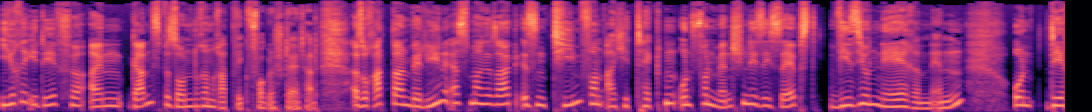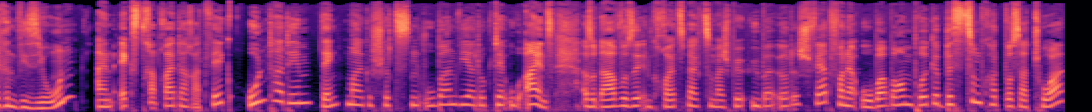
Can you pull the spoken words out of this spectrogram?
ihre Idee für einen ganz besonderen Radweg vorgestellt hat. Also Radbahn Berlin erstmal gesagt, ist ein Team von Architekten und von Menschen, die sich selbst Visionäre nennen. Und deren Vision, ein extra breiter Radweg unter dem denkmalgeschützten U-Bahn-Viadukt der U1. Also da, wo sie in Kreuzberg zum Beispiel überirdisch fährt, von der Oberbaumbrücke bis zum Cottbusser Tor,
